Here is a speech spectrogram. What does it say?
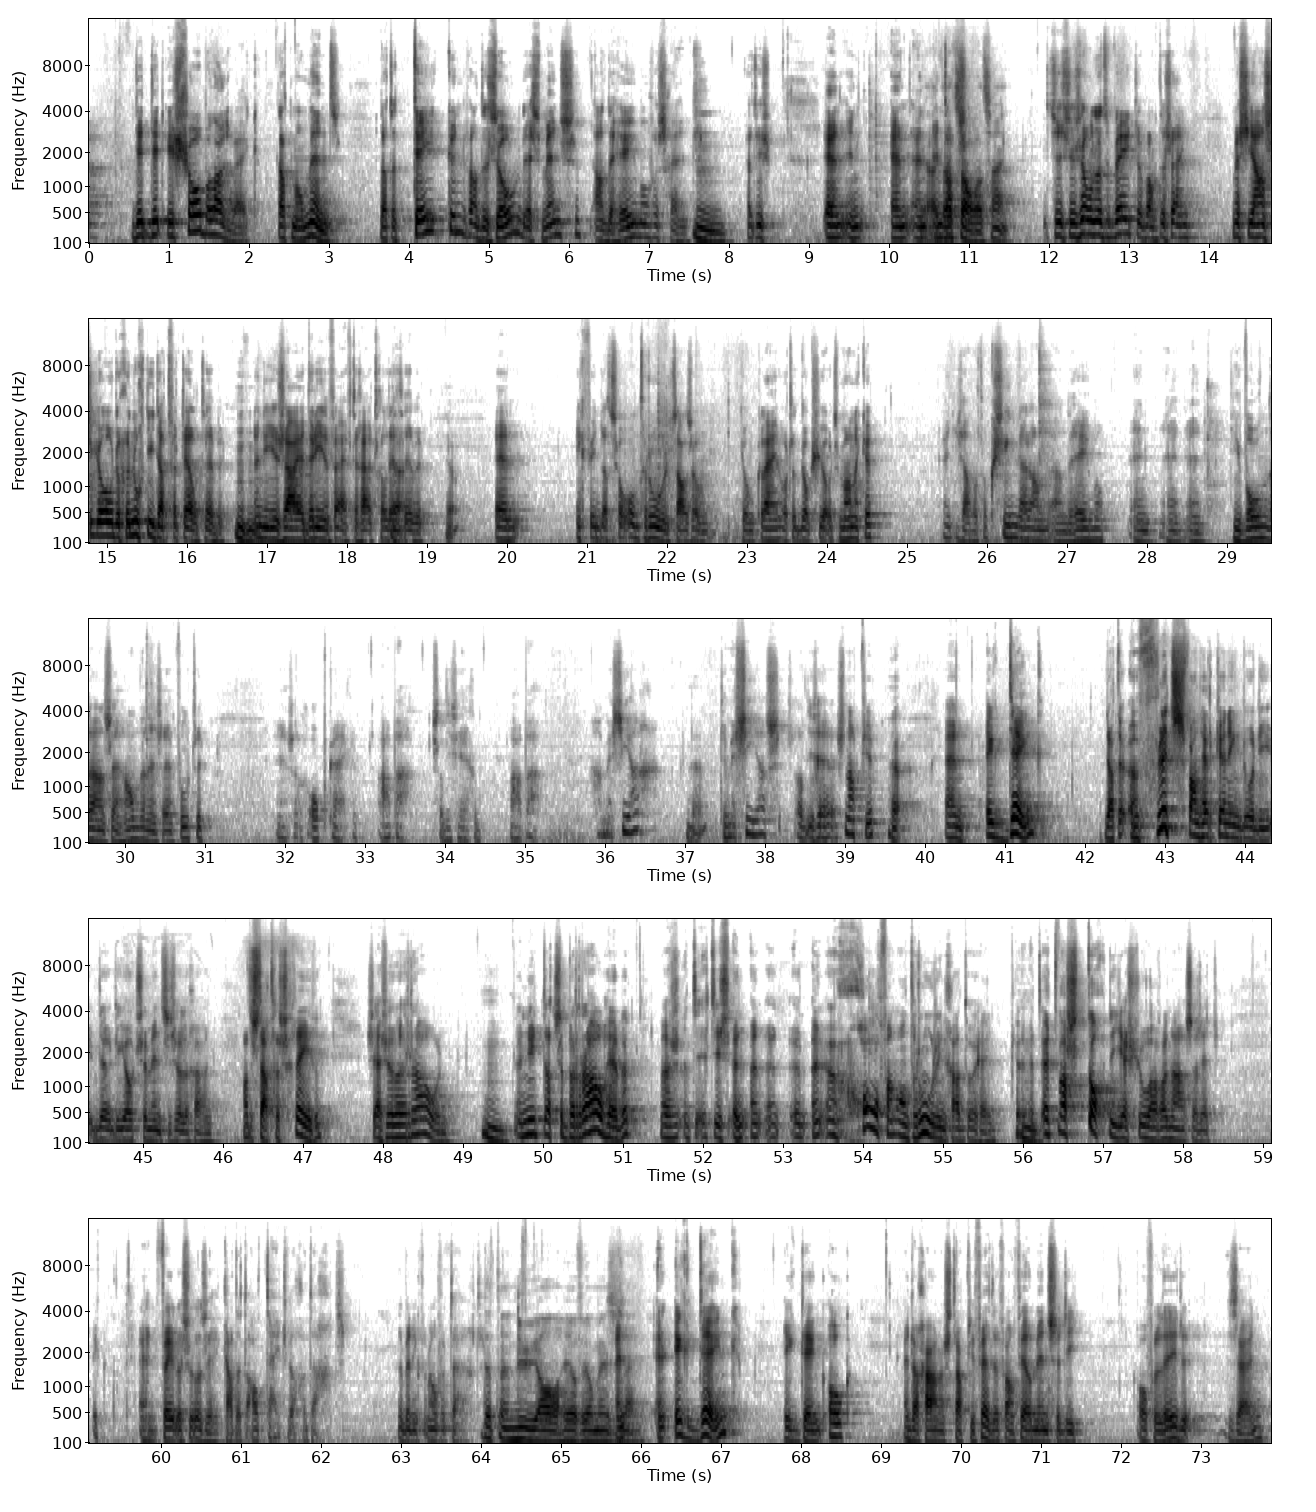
dit, dit is zo belangrijk. Dat moment dat het teken van de Zoon des Mensen aan de hemel verschijnt. Hmm. Dat is... En, en, en, en, Ja, en dat, zal wat zijn. ze, ze zullen het weten, want er zijn Messiaanse Joden genoeg die dat verteld hebben. En die Jezaja 53 uitgelegd Ja. hebben. Ja. En ik vind dat zo ontroerend, al zo'n zo'n klein orthodox Joods manneke. En die zal het ook zien daar aan, aan de hemel. En, en, en die wonden aan zijn handen en zijn voeten. En zal opkijken. Abba, zal hij zeggen. Abba, ah, Messias. Ja. De Messias, zal hij zeggen. Snap je? Ja. En ik denk dat er een flits van herkenning door die, de, de Joodse mensen zullen gaan. Want er staat geschreven, zij zullen rouwen. Hmm. En niet dat ze berouw hebben, maar het, het is een, een, een, een, een golf van ontroering gaat doorheen. Het, het was toch de Yeshua van Nazareth. Ik, en velen zullen zeggen, ik had het altijd wel gedacht. Daar ben ik van overtuigd. Dat er nu al heel veel mensen En, zijn. en ik denk, ik denk ook, en dan gaan we een stapje verder, van veel mensen die overleden zijn,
